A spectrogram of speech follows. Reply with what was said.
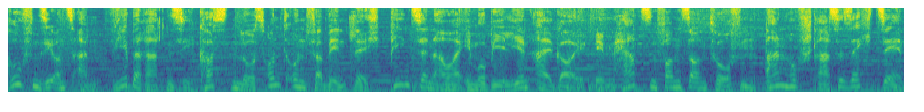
Rufen Sie uns an. Wir beraten Sie kostenlos und unverbindlich. Pienzenauer Immobilien Allgäu im Herzen von Sonthofen, Bahnhofstraße 16.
